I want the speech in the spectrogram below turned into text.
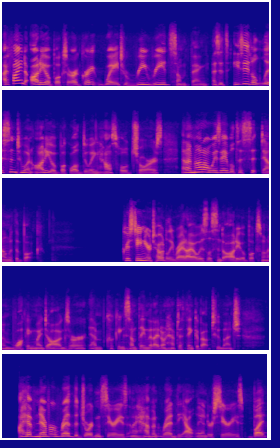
I find audiobooks are a great way to reread something, as it's easy to listen to an audiobook while doing household chores, and I'm not always able to sit down with a book. Christine, you're totally right. I always listen to audiobooks when I'm walking my dogs or am cooking something that I don't have to think about too much. I have never read the Jordan series and I haven't read the Outlander series, but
